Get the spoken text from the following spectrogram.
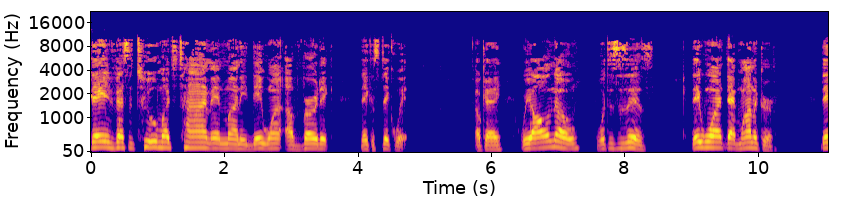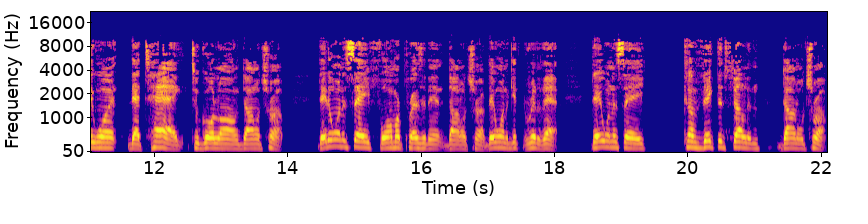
they invested too much time and money. They want a verdict they can stick with. Okay. We all know what this is. They want that moniker. They want that tag to go along Donald Trump. They don't want to say former president Donald Trump. They want to get rid of that. They want to say convicted felon Donald Trump.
